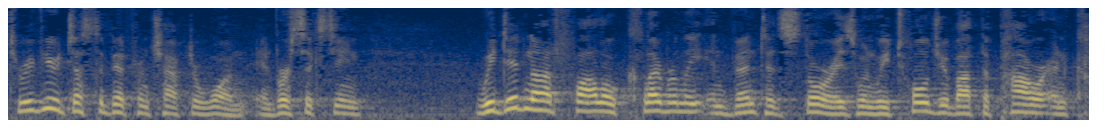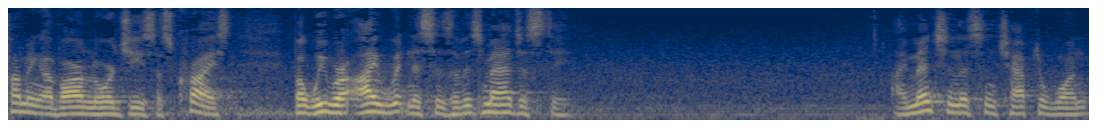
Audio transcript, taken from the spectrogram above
To review just a bit from chapter 1, in verse 16, we did not follow cleverly invented stories when we told you about the power and coming of our Lord Jesus Christ, but we were eyewitnesses of his majesty. I mentioned this in chapter 1.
